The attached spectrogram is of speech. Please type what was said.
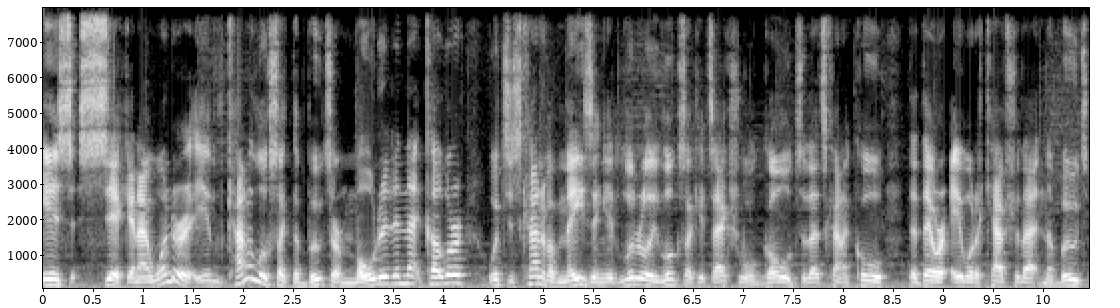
is sick, and I wonder, it kind of looks like the boots are molded in that color, which is kind of amazing. It literally looks like it's actual gold, so that's kind of cool that they were able to capture that in the boots.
